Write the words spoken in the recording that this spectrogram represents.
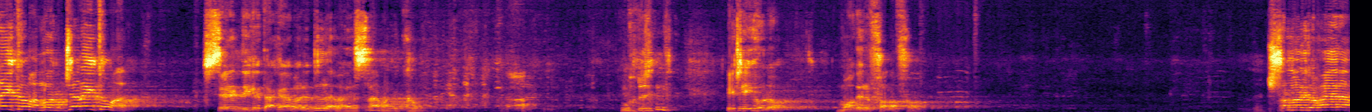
নেই তোমার? লজ্জা নেই ছেলের দিকে তাকায় বলে, দুলা ভাই, আসসালাম আলাইকুম। বুঝলেন? এটাই হলো মদের ফলাফল। সম্মানিত ভাইয়েরা,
